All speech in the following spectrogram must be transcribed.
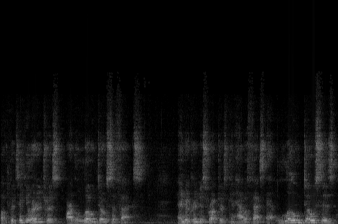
Of particular interest are the low dose effects. Endocrine disruptors can have effects at low doses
